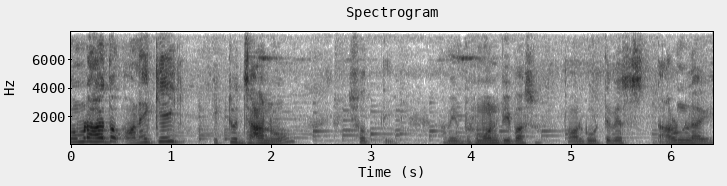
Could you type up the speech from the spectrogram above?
তোমরা হয়তো অনেকেই একটু জানো, সত্যি, আমি ভ্রমণ পিপাসু, আমার ঘুরতে বেশ দারুণ লাগে।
